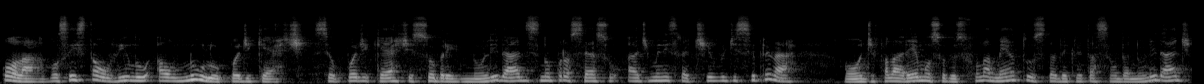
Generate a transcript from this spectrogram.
Olá, você está ouvindo ao Nulo Podcast, seu podcast sobre nulidades no processo administrativo disciplinar, onde falaremos sobre os fundamentos da decretação da nulidade,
